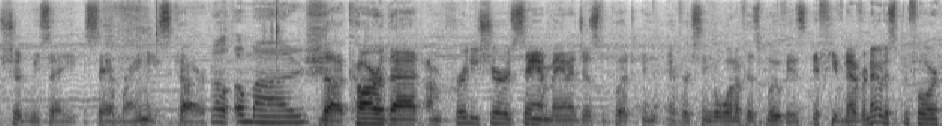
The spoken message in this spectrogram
should we say Sam Raimi's car. little homage. The car that I'm pretty sure Sam manages to put in every single one of his movies, if you've never noticed before.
